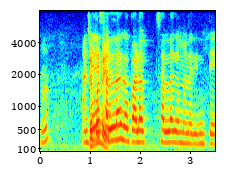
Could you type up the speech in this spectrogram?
ఆ? అంటే చల్లగా పడ చల్లగా మన తింటే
